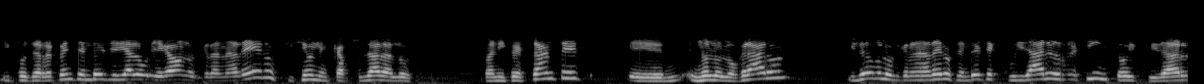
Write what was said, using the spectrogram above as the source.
Y pues de repente en vez de diálogo llegaron los granaderos, quisieron encapsular a los manifestantes, eh, no lo lograron. Y luego los granaderos, en vez de cuidar el recinto y cuidar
